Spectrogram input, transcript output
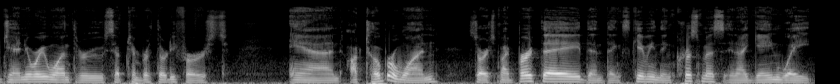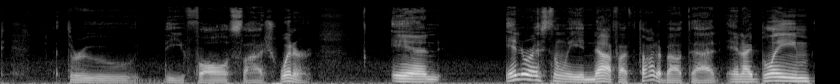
January 1 through September 31st. And October 1 starts my birthday, then Thanksgiving, then Christmas, and I gain weight through the fall slash winter. And interestingly enough, I've thought about that, and I blame,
